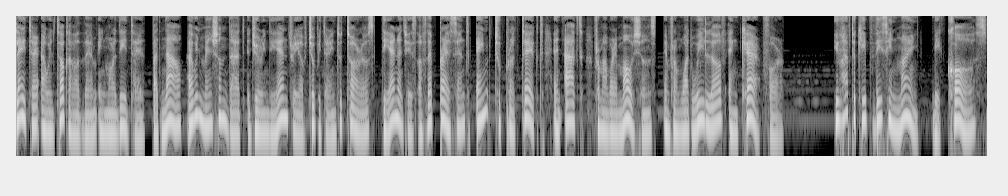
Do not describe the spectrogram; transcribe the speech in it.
Later, I will talk about them in more detail, but now I will mention that during the entry of Jupiter into Taurus, the energies of the present aim to protect and act from our emotions and from what we love and care for. You have to keep this in mind because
